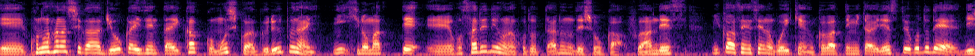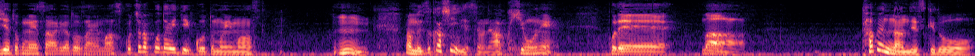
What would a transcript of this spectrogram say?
えーこの話が業界全体、かっこもしくはグループ内に広まって、えー干されるようなことってあるのでしょうか？不安です。三河先生のご意見伺ってみたいです。ということで、DJ 特命さんありがとうございます。こちら答えていこうと思います。うん。まあ、難しいですよね、悪評ね。これ、まあ、多分なんですけど、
